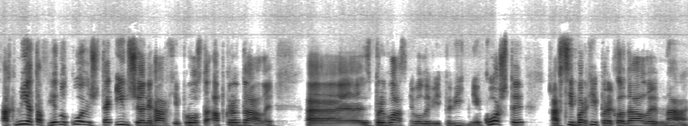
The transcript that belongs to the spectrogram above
Ахметов, Янукович та інші олігархи просто обкрадали, е, привласнювали відповідні кошти, а всі борги перекладали на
